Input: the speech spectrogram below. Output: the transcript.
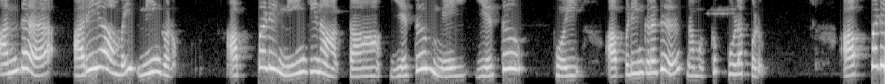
அந்த அறியாமை நீங்கணும். அப்படி நீங்கினாதான் எது மெய் எது பொய் அப்படிங்கிறது நமக்கு புலப்படும். அப்படி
